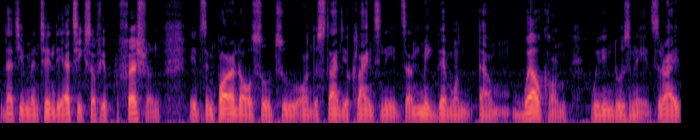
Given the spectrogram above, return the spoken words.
that you maintain the ethics of your profession it's important also to understand your clients needs and make them on, um, welcome within those needs, right?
